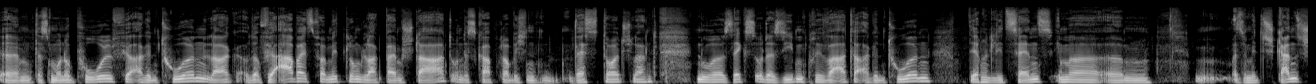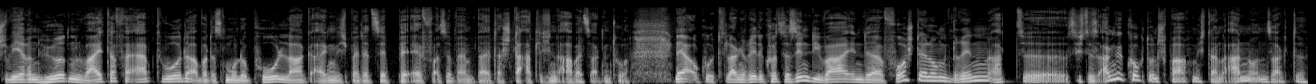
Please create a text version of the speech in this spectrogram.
ähm, das Monopol für Agenturen lag, oder für Arbeitsvermittlung lag beim Staat und es gab, glaube ich, in Westdeutschland nur sechs oder sieben private Agenturen, deren Lizenz immer ähm, also mit ganz schweren Hürden weitervererbt wurde, aber das Monopol lag eigentlich bei der ZPF, also bei, bei der staatlichen Arbeitsagentur. Naja, oh gut, lange Rede, kurzer Sinn. Die war in der Vorstellung drin, hat äh, sich das angeguckt und sprach mich dann an und sagte,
